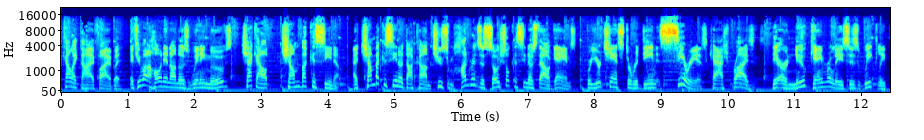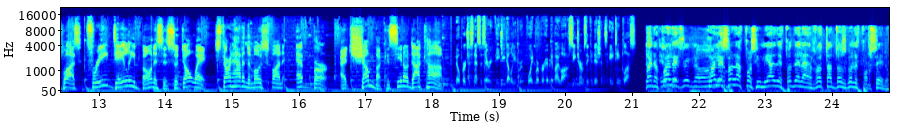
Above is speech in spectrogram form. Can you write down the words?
kind of like the high five, but if you want to hone in on those winning moves, check out Chumba Casino. At ChumbaCasino.com, choose from hundreds of social casino style games for your chance to redeem serious cash prizes. There are new game releases weekly, plus free daily bonuses. So don't wait. Start having the most fun ever at ChumbaCasino.com. No purchase necessary. BGW. Void were prohibited by law. See terms and conditions. 18 plus. Bueno, ¿cuáles, ¿cuáles son las posibilidades después de la derrota dos goles por cero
